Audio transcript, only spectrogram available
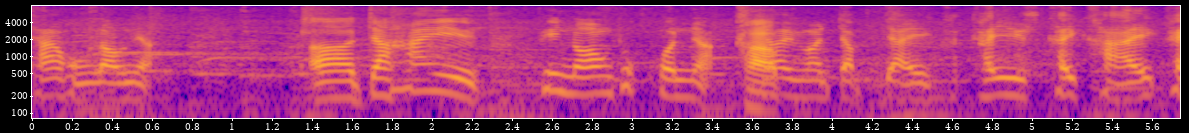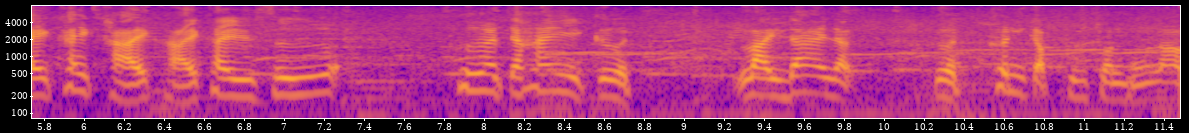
ช้าของเราเนี่ยเอ่อจะให้ พี่น้องทุกคนเนี่ยครับได้มาจับใจายใครใครขายใครใครขายขายใครซื้อ เพื่อจะให้เกิดรายได้เนี่ยเกิดขึ้นกับชุมชนของเรา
